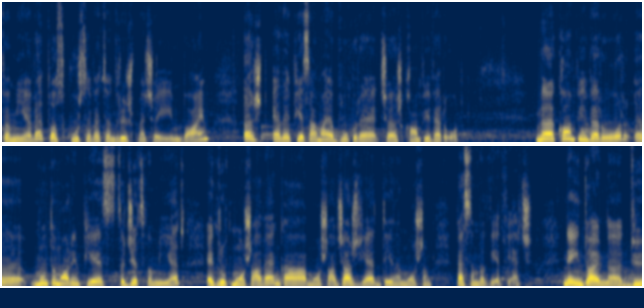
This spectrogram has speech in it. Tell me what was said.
fëmijëve, pos kurseve të ndryshme që i mbajmë, është edhe pjesa ma e bukure që është kampi veror. Në kampin veror mund të marrin pjesë të gjithë fëmijët e grupmoshave nga mosha 6 vjeç deri në moshën pesëmbëdhjetë vjeç. Ne i ndajmë në dy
